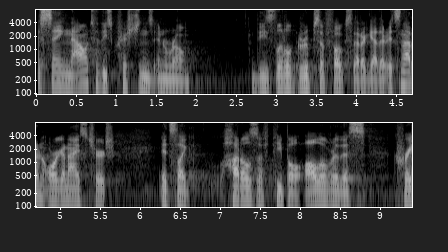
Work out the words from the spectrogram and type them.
he's saying now to these Christians in Rome, these little groups of folks that are gathered, it's not an organized church, it's like huddles of people all over this crazy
